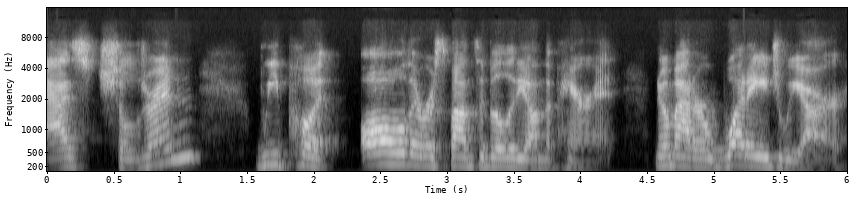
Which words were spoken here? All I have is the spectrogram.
as children we put all the responsibility on the parent no matter what age we are.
